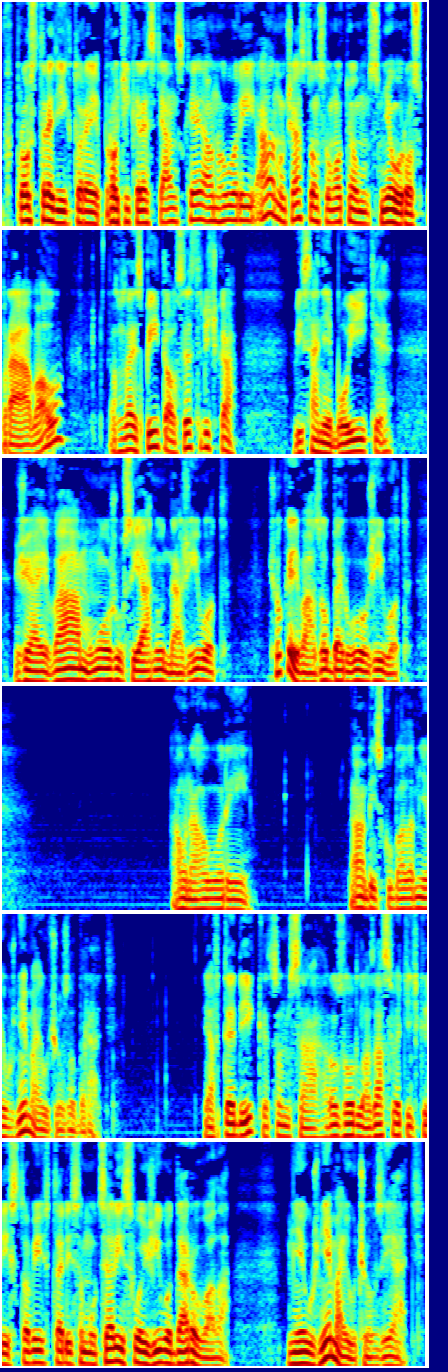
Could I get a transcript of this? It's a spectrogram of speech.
v prostredí, ktoré je protikresťanské. A on hovorí, áno, často som o tom s ňou rozprával. A som sa aj spýtal, sestrička, vy sa nebojíte, že aj vám môžu siahnuť na život? Čo keď vás oberú o život? A ona hovorí, pán biskup, ale mne už nemajú čo zobrať. Ja vtedy, keď som sa rozhodla zasvetiť Kristovi, vtedy som mu celý svoj život darovala. Mne už nemajú čo vziať.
